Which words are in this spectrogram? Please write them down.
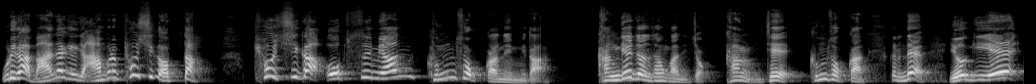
우리가 만약에 아무런 표시가 없다. 표시가 없으면 금속관입니다. 강제전선관 있죠. 강제, 금속관. 그런데 여기에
